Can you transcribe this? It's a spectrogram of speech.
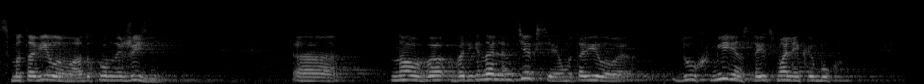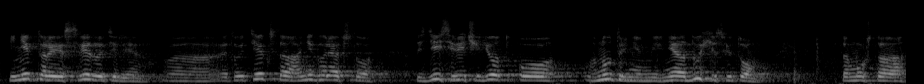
с Мотовиловым о духовной жизни. Но в, в оригинальном тексте у Мотовилова «дух мирен» стоит с маленькой буквы. И некоторые исследователи э, этого текста, они говорят, что здесь речь идет о внутреннем мире, не о Духе Святом, потому что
